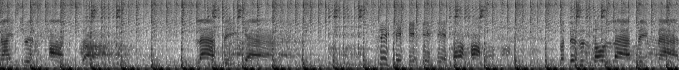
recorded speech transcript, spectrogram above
nitrous oxide. Laughing gas. but this is no laughing matter.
